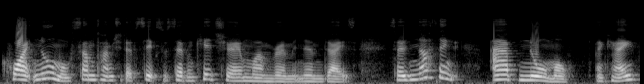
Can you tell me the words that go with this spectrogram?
quite normal. Sometimes you'd have six or seven kids sharing one room in them days. So nothing abnormal, okay,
